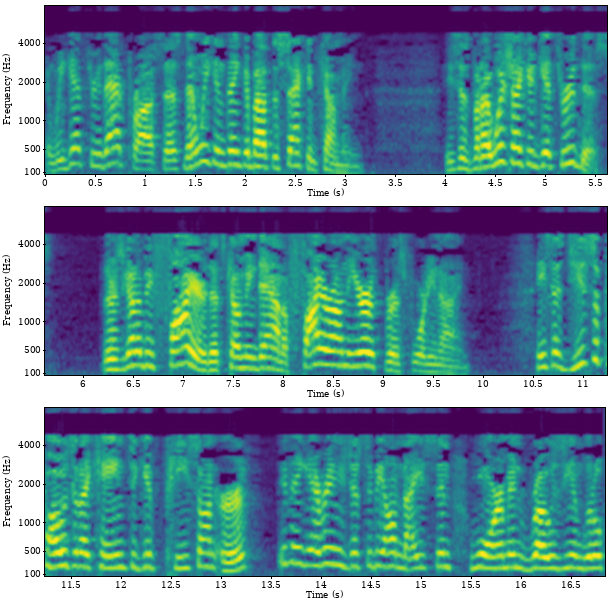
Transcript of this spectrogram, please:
and we get through that process, then we can think about the second coming. He says, But I wish I could get through this. There's going to be fire that's coming down, a fire on the earth, verse 49. He says, Do you suppose that I came to give peace on earth? Do you think everything's just to be all nice and warm and rosy and little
